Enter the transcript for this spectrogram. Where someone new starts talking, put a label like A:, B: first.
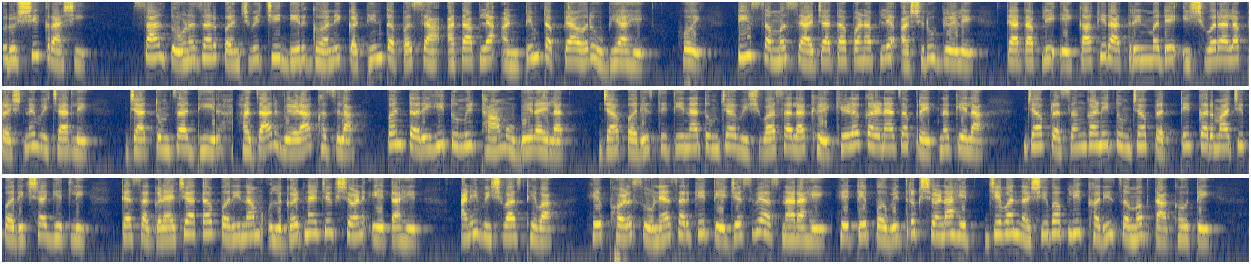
A: वृश्चिक राशी. साल दोन हजार पंचवीसची दीर्घ आणि कठीण तपस्या आता आपल्या अंतिम टप्प्यावर उभी आहे. होय तीच समस्या ज्यात आपण आपले अश्रू गिळले त्यात आपली एकाकी रात्रींमध्ये ईश्वराला प्रश्न विचारले ज्यात तुमचा धीर हजार वेळा खचला पण तरीही तुम्ही ठाम उभे राहिलात ज्या परिस्थितीनं तुमच्या विश्वासाला खिळखिळ करण्याचा प्रयत्न केला ज्या प्रसंगाने तुमच्या प्रत्येक कर्माची परीक्षा घेतली त्या सगळ्याचे आता परिणाम उलगडण्याचे क्षण येत आहेत. आणि विश्वास ठेवा. हे फळ सोन्यासारखे तेजस्वी असणार आहे. हे ते पवित्र क्षण आहेत जेव्हा नशीब आपली खरी चमक दाखवते.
